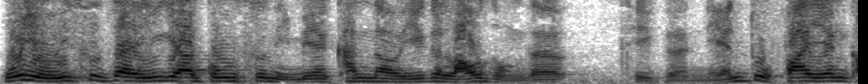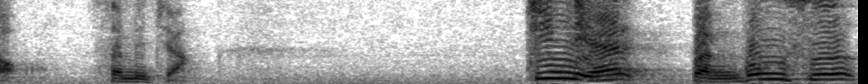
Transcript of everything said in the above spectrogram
我有一次在一家公司里面看到一个老总的这个年度发言稿，上面讲，今年本公司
